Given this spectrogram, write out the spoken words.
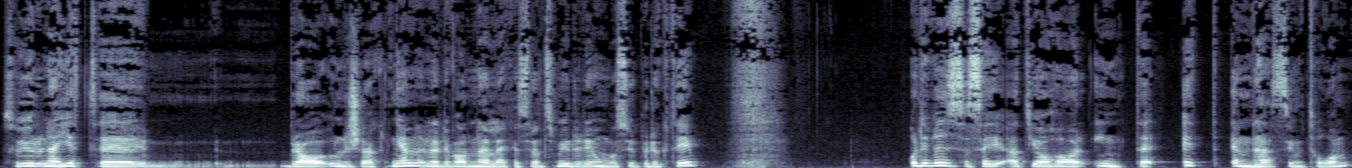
Så vi gjorde den här jättebra undersökningen. Eller det var den här läkarstudenten som gjorde det. Hon var superduktig. Och det visar sig att jag har inte ett enda symptom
